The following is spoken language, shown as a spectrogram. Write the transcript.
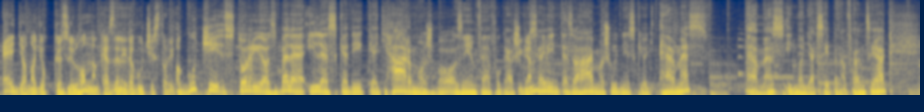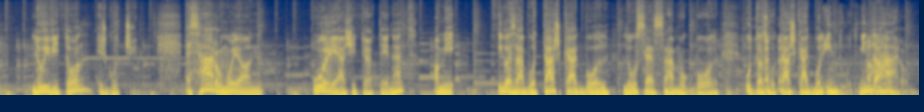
Egy a nagyok közül, honnan kezdenéd a Gucci sztorit? A Gucci sztori az beleilleszkedik egy hármasba az én felfogásom Igen. szerint. Ez a hármas úgy néz ki, hogy Hermes, Hermes, így mondják szépen a franciák, Louis Vuitton és Gucci. Ez három olyan óriási történet, ami igazából táskákból, lószerszámokból, utazó táskákból indult. Mind a Aha. három.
